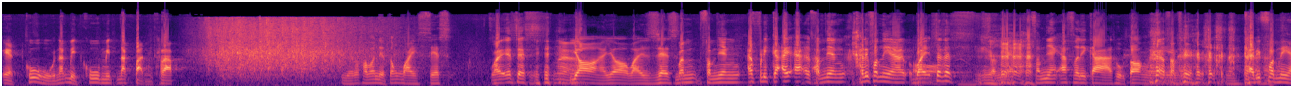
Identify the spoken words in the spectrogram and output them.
71 คู่หูนักบิดคู่มิตรนักปั่นครับ เดี๋ยวก็คำว่าเนี่ยต้องไวเซส YSS าย่อไงย่อไวเซสมันสำเนียงแอฟริกาไอยเอ่อสำเนียงแคลิฟอร์เนีย YSS สำเนียงสำเนียงแอฟริกาถูกต้องเลยสำเนียงนะแคลิฟอร์เนีย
